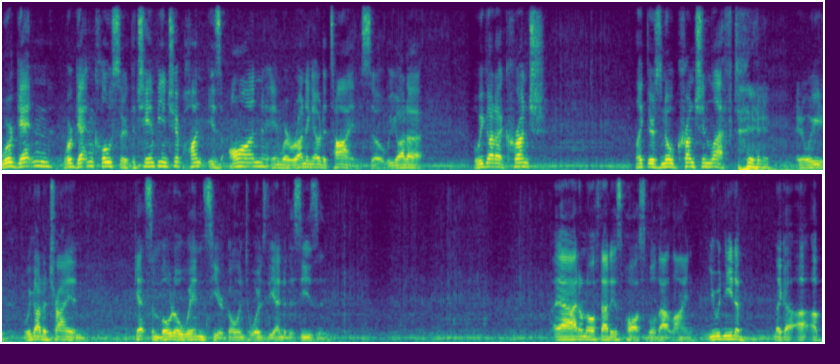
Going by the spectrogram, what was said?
We're getting, we're getting closer. The championship hunt is on, and we're running out of time. So we gotta, we gotta crunch like there's no crunching left. know, we we gotta try and get some moto wins here going towards the end of the season. Yeah, I don't know if that is possible, that line. You would need a like a, a, a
